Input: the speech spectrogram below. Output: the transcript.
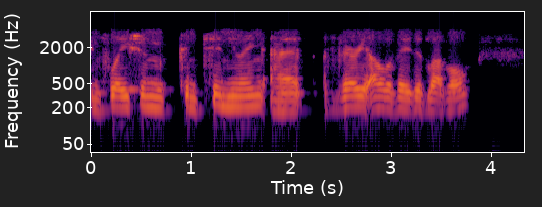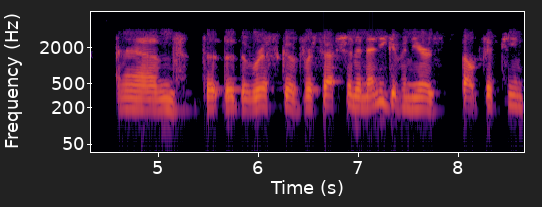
inflation continuing at a very elevated level, and the, the, the risk of recession in any given year is about 15%.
